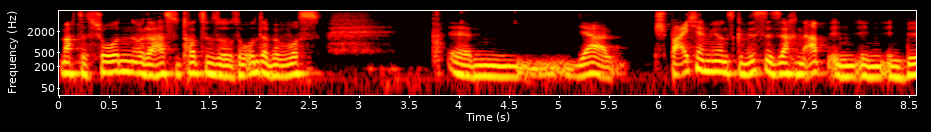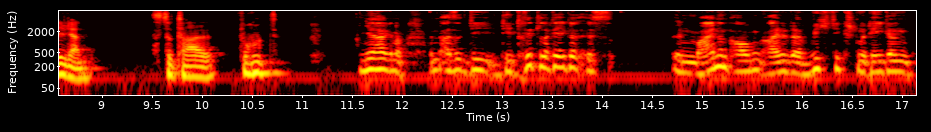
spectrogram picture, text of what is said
macht es schon oder hast du trotzdem so, so unterbewusst, ähm, ja, speichern wir uns gewisse Sachen ab in, in, in Bildern. Das ist total verrückt. Ja, genau. Und also die, die Drittelregel ist in meinen Augen eine der wichtigsten Regeln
